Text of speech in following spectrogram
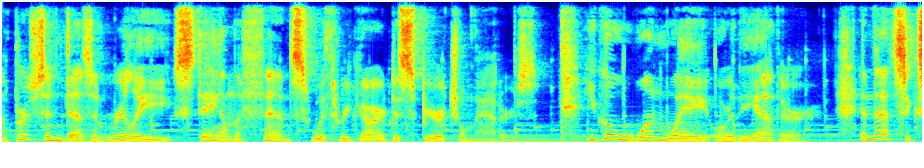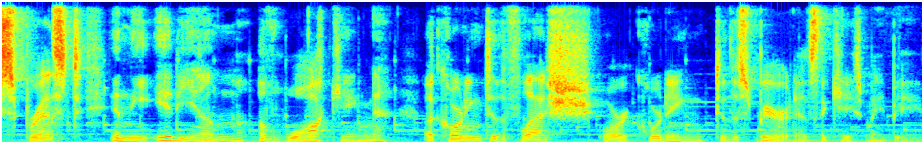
A person doesn't really stay on the fence with regard to spiritual matters. You go one way or the other, and that's expressed in the idiom of walking according to the flesh or according to the spirit, as the case may be.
